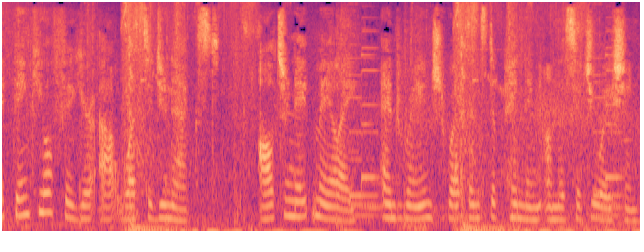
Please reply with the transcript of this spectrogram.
I think you'll figure out what to do next. Alternate melee, and ranged weapons depending on the situation.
